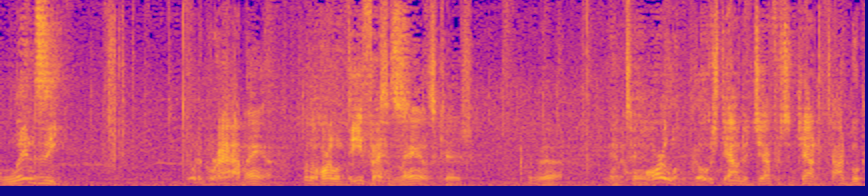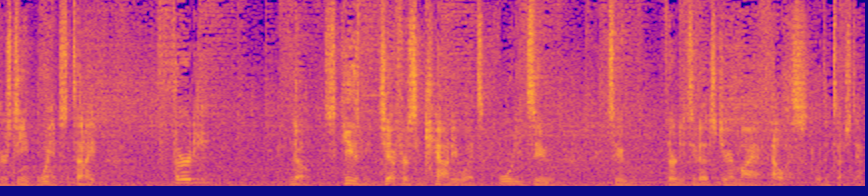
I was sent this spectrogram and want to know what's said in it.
Lindsay. What a grab Man. for the Harlem defense. It's a man's catch. Look at that. And Number 10. Harlem goes down to Jefferson County. Todd Booker's team wins tonight 30. No, excuse me. Jefferson County wins 42 to 32. That's Jeremiah Ellis with a touchdown.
